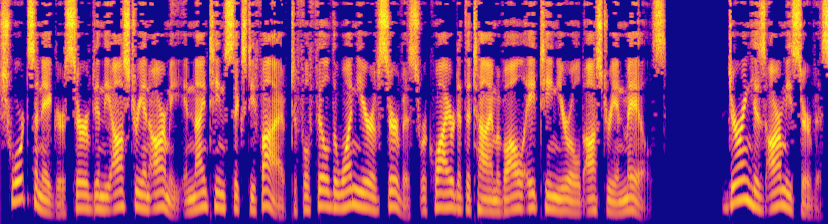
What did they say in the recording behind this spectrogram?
Schwarzenegger served in the Austrian army in 1965 to fulfill the one year of service required at the time of all 18 year old Austrian males. During his army service,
